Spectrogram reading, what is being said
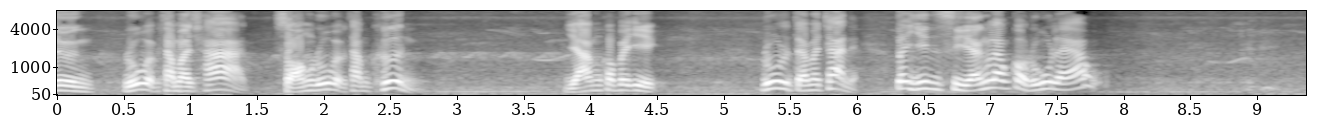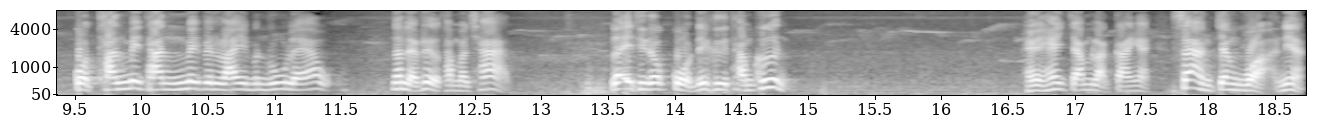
หนึ่งรู้แบบธรรมชาติสองรู้แบบทำขึ้น ย้ำเข้าไปอีก รู้แบบธรรมชาติเนี่ย ได้ยินเสียงแล้วก็รู้แล้ว กดทันไม่ทันไม่เป็นไรมันรู้แล้ว นั่นแหละเรื่องธรรมชาติ และไอ้ที่เรากดนี่คือทำขึ้น ให้ให้จำหลักการไงสร้างจังหวะเนี่ย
